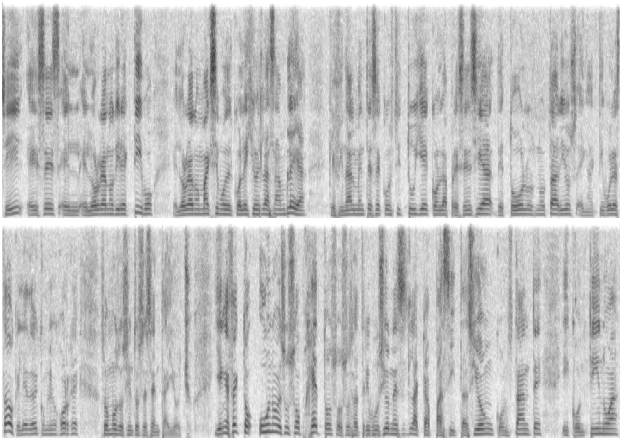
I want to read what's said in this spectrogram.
¿sí? Ese es el, órgano directivo, el órgano máximo del colegio es la asamblea, que finalmente se constituye con la presencia de todos los notarios en activo del Estado, que el día de hoy, como dijo Jorge, somos 268. Y en efecto, uno de sus objetos o sus atribuciones es la capacitación constante y continua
